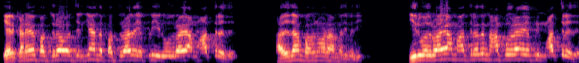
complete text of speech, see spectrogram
ஏற்கனவே பத்து ரூபா வச்சிருக்கேன் அந்த பத்து ரூபாயில எப்படி இருபது ரூபாயா மாத்துறது? அதுதான் பதினோராம் அதிபதி. இருபது ரூபாயா மாத்துறது நாற்பது ரூபாய் எப்படி மாத்துறது?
